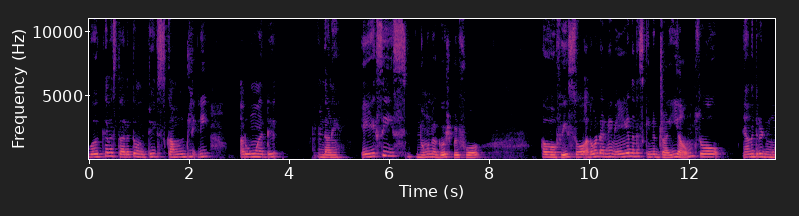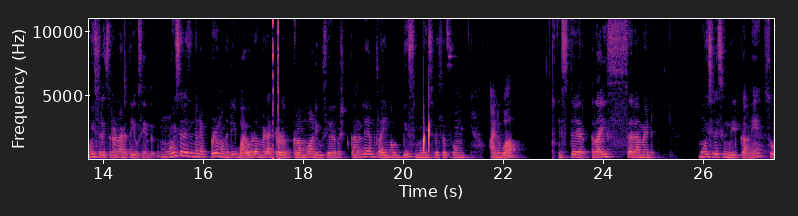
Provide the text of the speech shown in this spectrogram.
വർക്ക് ചെയ്യുന്ന സ്ഥലത്ത് വന്നിട്ട് ഇറ്റ്സ് കംപ്ലീറ്റ്ലി റൂമായിട്ട് എന്താണ് A C is non negotiable for our office so അതുകൊണ്ട് തന്നെ വേഗം തന്നെ സ്കിന്ന് ഡ്രൈ ആവും. സോ ഞാൻ വന്നിട്ടൊരു മോയ്സ്ചറൈസറാണ് അടുത്ത് യൂസ് ചെയ്യുന്നത്. മോയ്സ്ചറൈസർ ഞാൻ എപ്പോഴും വന്നിട്ട് ഈ ബയോഡോമയുടെ അറ്റോളം ക്രമ്മാണ് യൂസ് ചെയ്യാറ്. പക്ഷെ current I'm trying out this moisturiser from Anua it's the rice ceramide moisturising മിൽക്കാണ് സോ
